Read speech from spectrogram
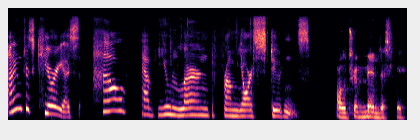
I'm just curious how have you learned from your students? Oh, tremendously.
